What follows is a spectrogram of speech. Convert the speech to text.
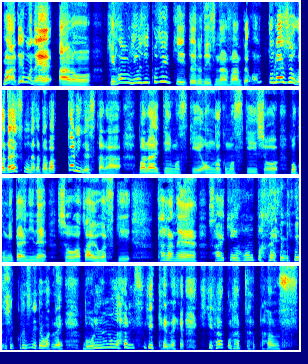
まあでもね、あの、基本ミュージック J 聞いてるリスナーさんってほんとラジオが大好きな方ばっかりですから、バラエティも好き、音楽も好き、僕みたいにね、昭和歌謡が好き。ただね、最近ほんとね、ミュージック J はね、ボリュームがありすぎてね、聞けなくなっちゃったんす。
